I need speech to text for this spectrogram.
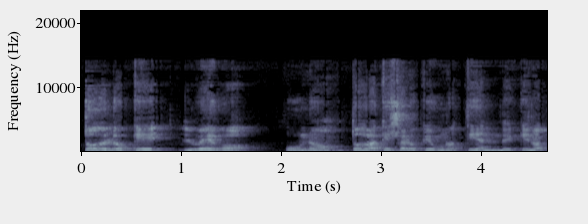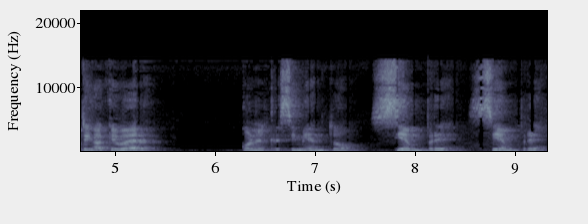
Todo lo que luego uno, todo aquello a lo que uno tiende que no tenga que ver con el crecimiento, siempre, siempre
